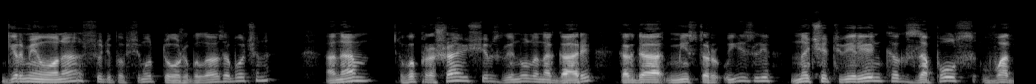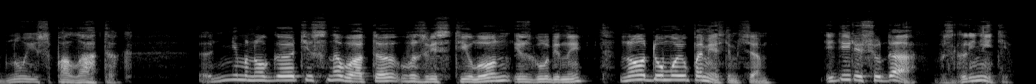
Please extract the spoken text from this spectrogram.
Гермиона, судя по всему, тоже была озабочена. Она вопрошающе взглянула на Гарри, когда мистер Уизли на четвереньках заполз в одну из палаток. Немного тесновато, — возвестил он из глубины, — но, думаю, поместимся. Идите сюда, взгляните.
